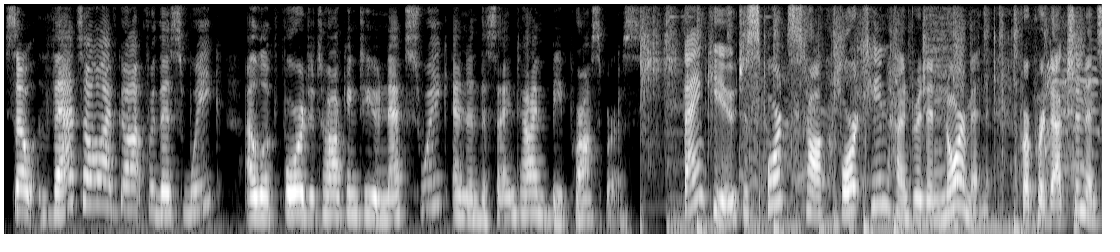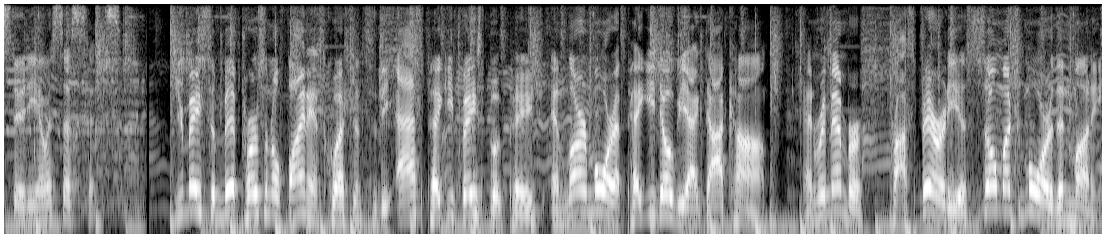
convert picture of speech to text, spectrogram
So that's all I've got for this week. I look forward to talking to you next week, and in the same time, be prosperous. Thank you to Sports Talk 1400 in Norman for production and studio assistance. You may submit personal finance questions to the Ask Peggy Facebook page and learn more at peggydoviak.com. And remember, prosperity is so much more than money.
